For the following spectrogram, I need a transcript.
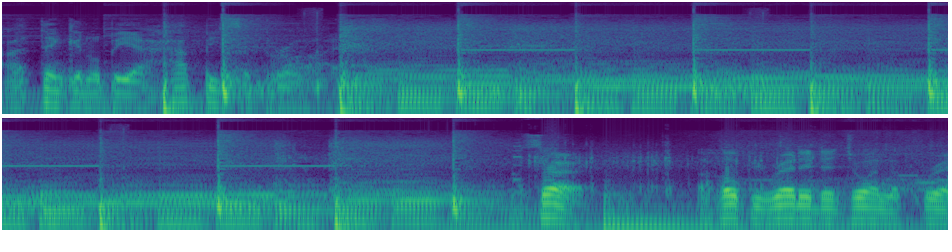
I think it'll be a happy surprise. Sir, I hope you're ready to join the fray.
